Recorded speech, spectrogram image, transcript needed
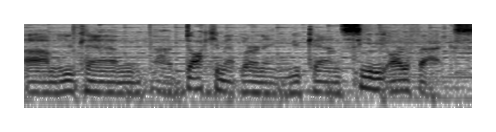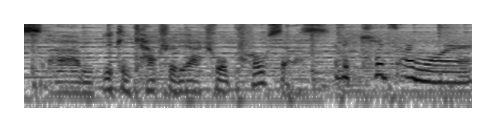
Um, you can uh, document learning, you can see the artifacts, um, you can capture the actual process. The kids are more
